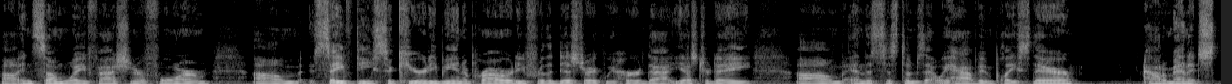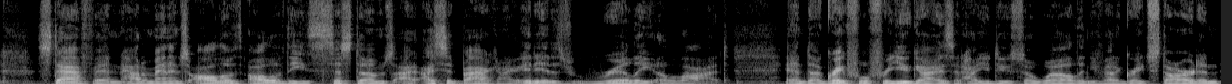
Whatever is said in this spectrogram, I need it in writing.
uh, in some way, fashion, or form. Um, safety, security being a priority for the district. We heard that yesterday, um, and the systems that we have in place there how to manage staff and how to manage all of all of these systems. I, I sit back and I, it is really a lot. And uh, grateful for you guys at how you do so well, and you've had a great start, and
